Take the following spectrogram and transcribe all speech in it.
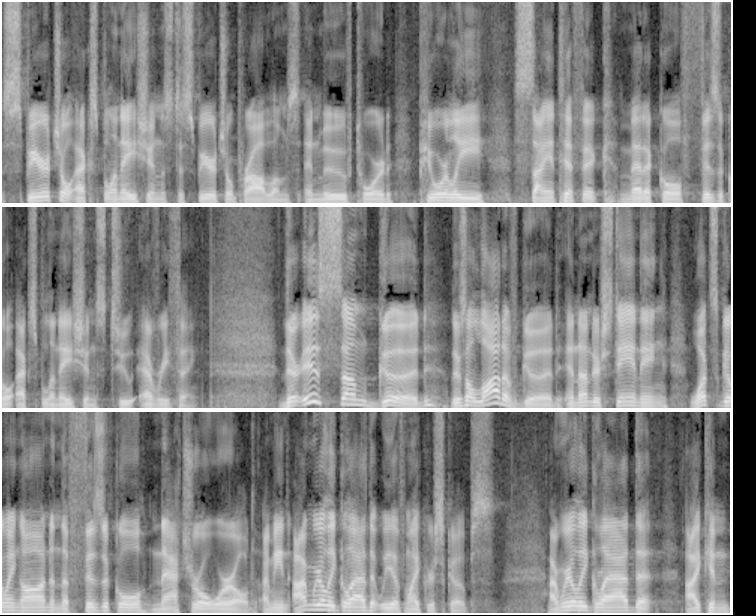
spiritual explanations to spiritual problems and moved toward purely scientific, medical, physical explanations to everything. There is some good, there's a lot of good in understanding what's going on in the physical, natural world. I mean, I'm really glad that we have microscopes. I'm really glad that I can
